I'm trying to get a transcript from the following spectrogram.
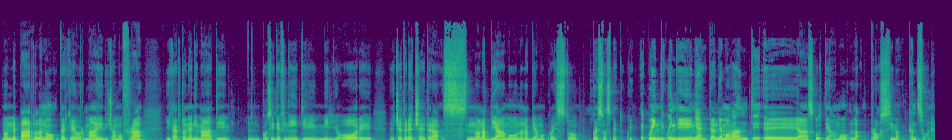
non ne parlano perché ormai, diciamo, fra i cartoni animati mm, così definiti migliori, eccetera, eccetera, non abbiamo, non abbiamo questo, questo aspetto qui. E quindi, quindi niente, andiamo avanti e ascoltiamo la prossima canzone.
